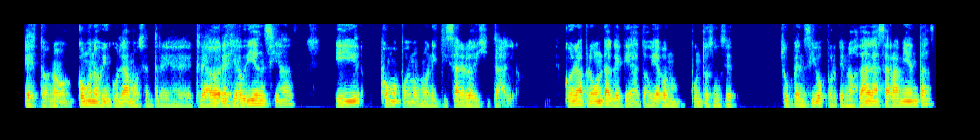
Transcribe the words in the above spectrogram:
esto, ¿no? Cómo nos vinculamos entre creadores y audiencias y cómo podemos monetizar en lo digital. Con una pregunta que queda todavía con puntos suspensivos porque nos dan las herramientas,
